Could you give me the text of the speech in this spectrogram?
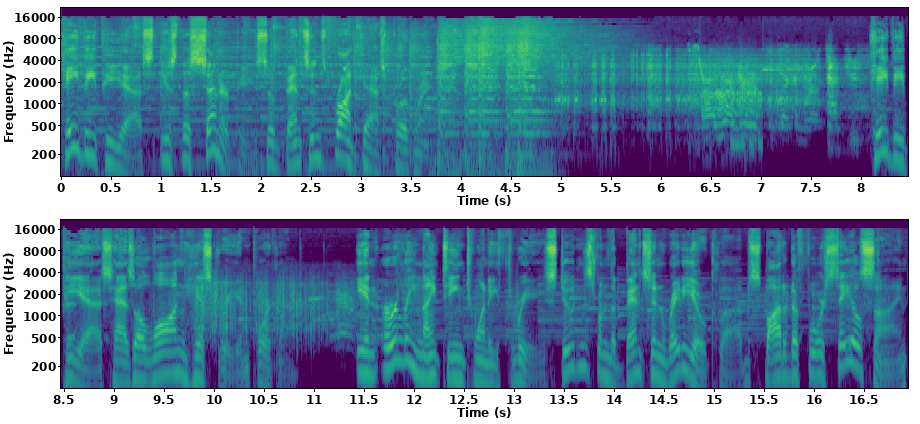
KBPS is the centerpiece of Benson's broadcast program. KBPS has a long history in Portland. In early 1923, students from the Benson Radio Club spotted a for sale sign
